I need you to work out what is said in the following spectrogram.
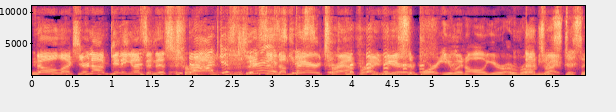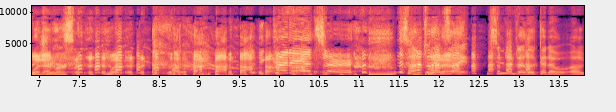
no, Lex. You're not getting us in this trap. I'm just this is a bear trap right We here. support you in all your erroneous That's right. decisions. Whatever. what- Good answer. Sometimes I sometimes I look at a, a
